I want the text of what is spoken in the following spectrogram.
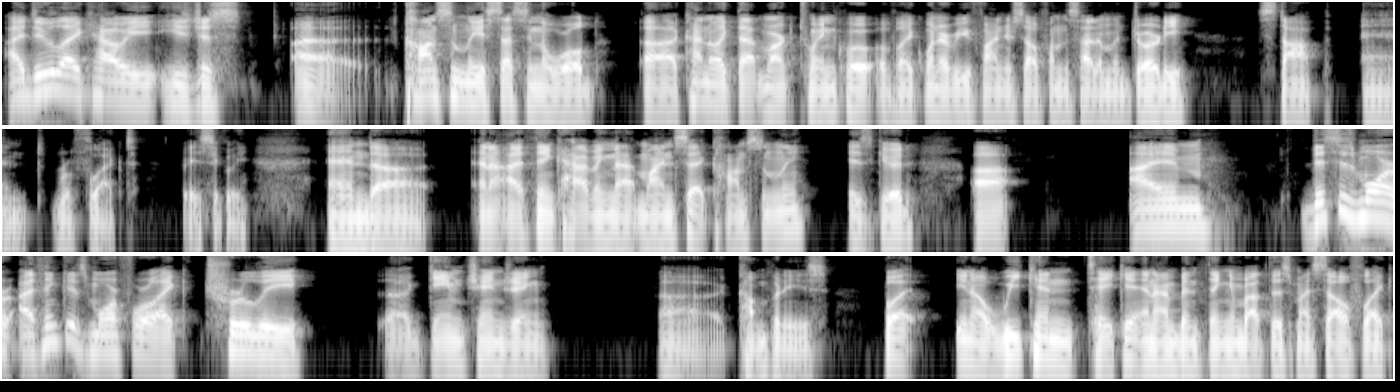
I do like how he he's just uh, constantly assessing the world, uh, kind of like that Mark Twain quote of like, whenever you find yourself on the side of majority, stop and reflect, basically, and uh, and I I think having that mindset constantly is good. Uh, I'm. This is more. I think it's more for like truly uh, game changing uh, companies. But you know, we can take it, and I've been thinking about this myself. Like,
